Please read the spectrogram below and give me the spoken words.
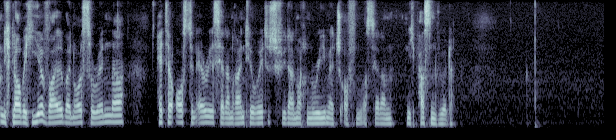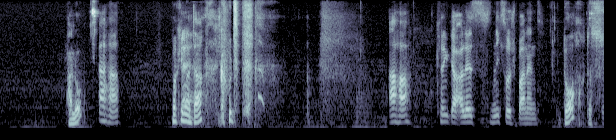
Und ich glaube hier, weil bei No Surrender hätte Austin Aries ja dann rein theoretisch wieder noch ein Rematch offen, was ja dann nicht passen würde. Hallo? Aha. Noch jemand da? Gut. Aha. Klingt ja alles nicht so spannend. Doch, das,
